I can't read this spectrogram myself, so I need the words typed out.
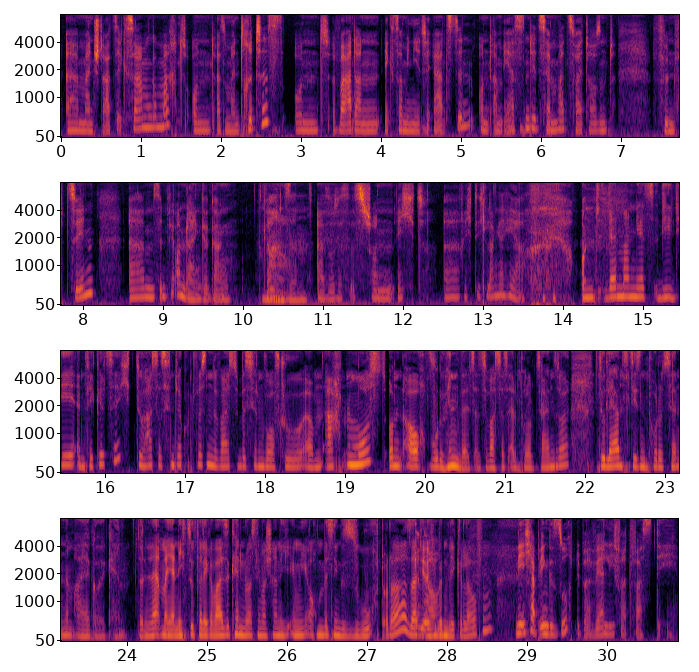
äh, mein Staatsexamen gemacht und also mein drittes und war dann examinierte Ärztin. Und am 1. Dezember 2015 ähm, sind wir online gegangen. Genau. Wahnsinn. Also das ist schon echt äh, richtig lange her. Und wenn man jetzt, die Idee entwickelt sich, du hast das Hintergrundwissen, du weißt ein bisschen, worauf du ähm, achten musst und auch, wo du hin willst, also was das Endprodukt sein soll. Du lernst diesen Produzenten im Allgäu kennen. So, den lernt man ja nicht zufälligerweise kennen, du hast ihn wahrscheinlich irgendwie auch ein bisschen gesucht, oder? Seid genau. ihr euch über den Weg gelaufen? Nee, ich habe ihn gesucht über wer liefert was.de.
